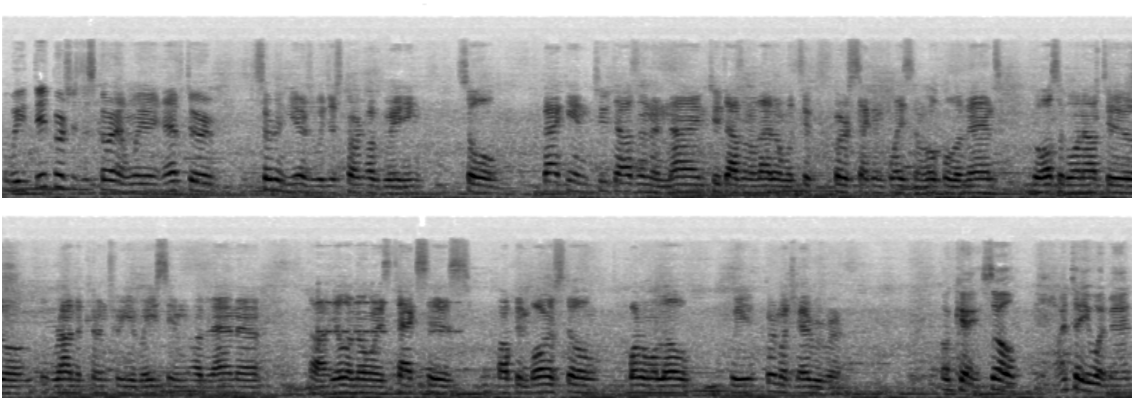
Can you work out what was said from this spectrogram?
we did purchase this car, and we after certain years we just start upgrading. So back in 2009, 2011, we took first, second place in local events. We're also going out to around the country, racing Atlanta, uh, Illinois, Texas, up in Barstow, Buttonwillow. We pretty much everywhere. Okay, so I tell you what, man.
